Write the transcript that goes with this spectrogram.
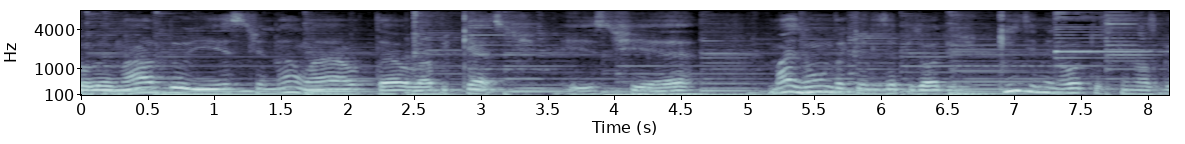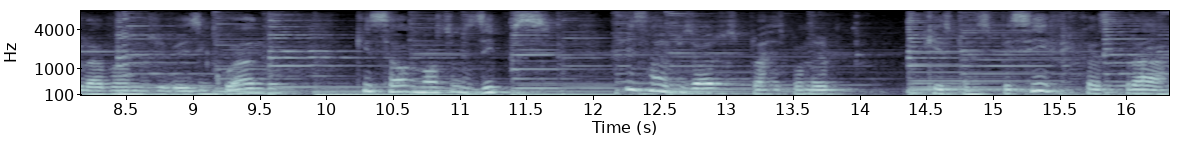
sou Leonardo e este não é o Tel Labcast. Este é mais um daqueles episódios de 15 minutos que nós gravamos de vez em quando, que são os nossos zips. E são episódios para responder questões específicas, para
